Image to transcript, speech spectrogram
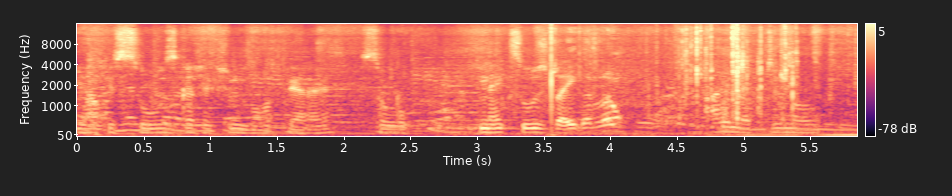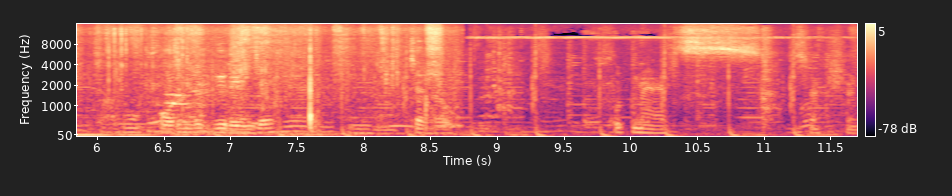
यहाँ पे शूज़ का सेक्शन बहुत प्यारा है सो नेक्स्ट शूज़ ट्राई कर रहा हूँ। आई लेट फोर हंड्रेड की रेंज है। चलो फुट मैट्स सेक्शन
